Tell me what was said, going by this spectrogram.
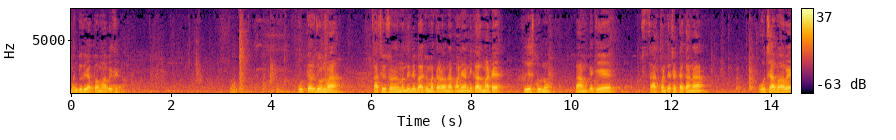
મંજૂરી આપવામાં આવી છે. ઉત્તર ઝોનમાં કાશી વિશ્વનાથ મંદિરની બાજુમાં તળાવના પાણીના નિકાલ માટે ફેઝ ટુનું કામ કે જે સાત પોઈન્ટ ત્રેસઠ ટકાના ઓછા ભાવે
